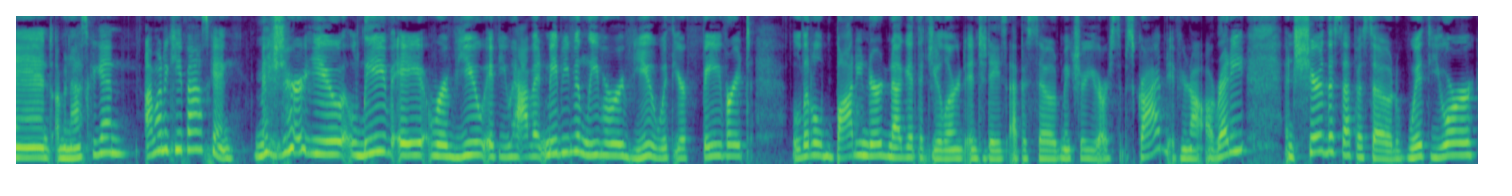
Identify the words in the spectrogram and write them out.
And I'm going to ask again. I'm going to keep asking. Make sure you leave a review if you haven't. Maybe even leave a review with your favorite little body nerd nugget that you learned in today's episode. Make sure you are subscribed if you're not already and share this episode with your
